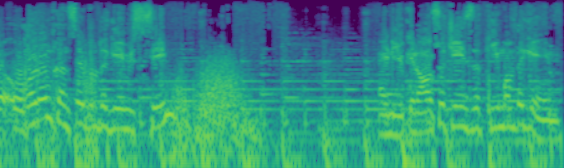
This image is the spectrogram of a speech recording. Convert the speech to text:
The overall concept of the game is same and you can also change the theme of the game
